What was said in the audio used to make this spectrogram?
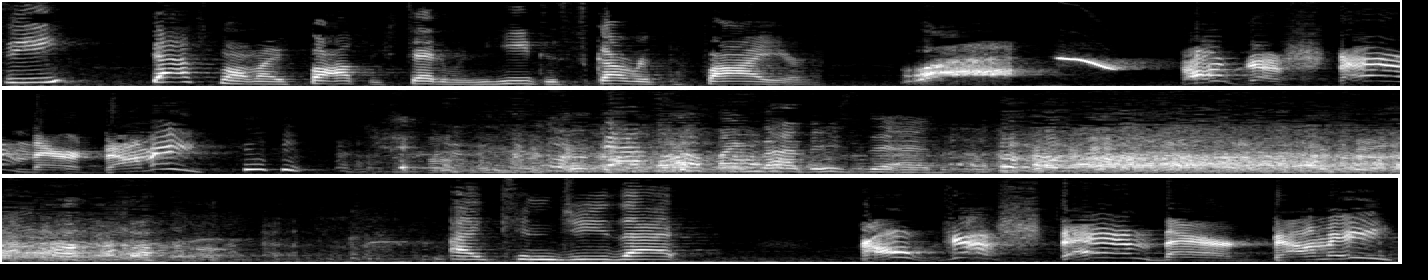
See? That's what my father said when he discovered the fire. Don't just stand there, dummy. That's what my mother said. I can do that. Don't just stand there, dummy.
